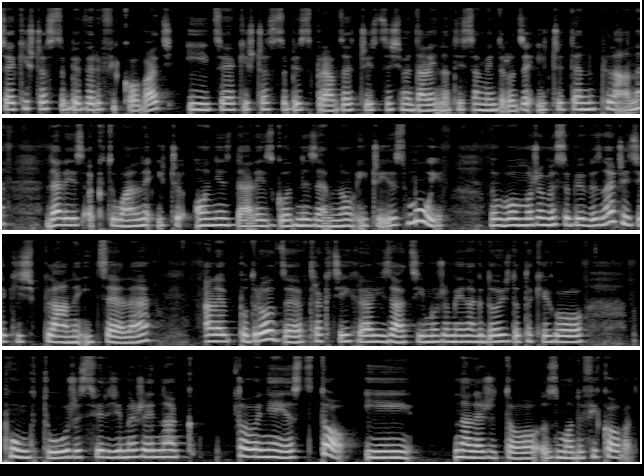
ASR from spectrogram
co jakiś czas sobie weryfikować i co jakiś czas sobie sprawdzać, czy jesteśmy dalej na tej samej drodze i czy ten plan dalej jest aktualny i czy on jest dalej zgodny ze mną i czy jest mój. No bo możemy sobie wyznaczyć jakieś plany i cele, ale po drodze, w trakcie ich realizacji, możemy jednak dojść do takiego punktu, że stwierdzimy, że jednak to nie jest to i należy to zmodyfikować.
